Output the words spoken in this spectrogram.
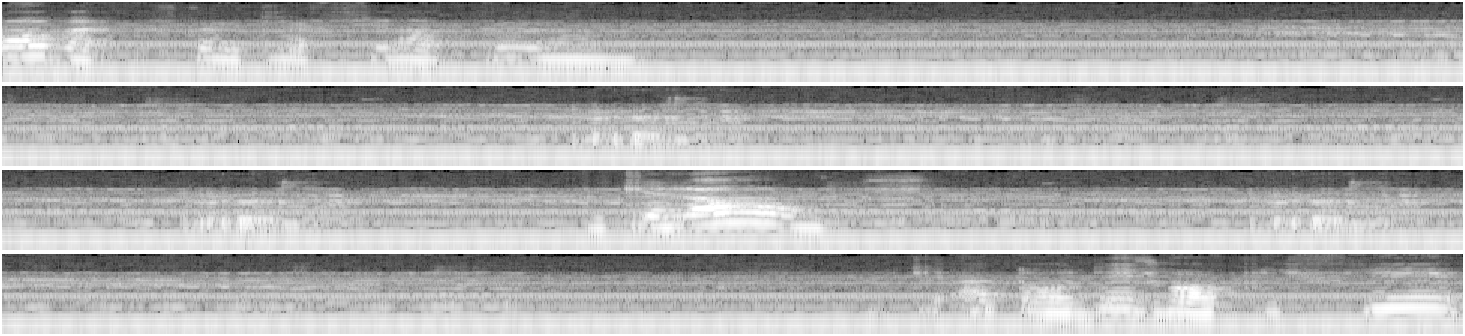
ben, je peux éclaircir un peu. hein. Puis quel ange? Attendez, je vais amplifier,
